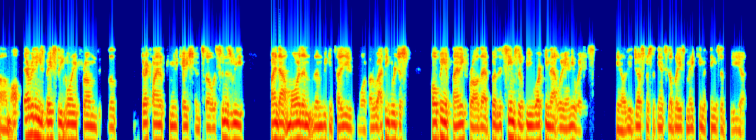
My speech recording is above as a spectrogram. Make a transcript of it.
Um, all, everything is basically going from the direct line of communication. So as soon as we find out more, then then we can tell you more. But I think we're just hoping and planning for all that. But it seems to be working that way anyways. You know, the adjustments that the NCAA is making, the things that the uh,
